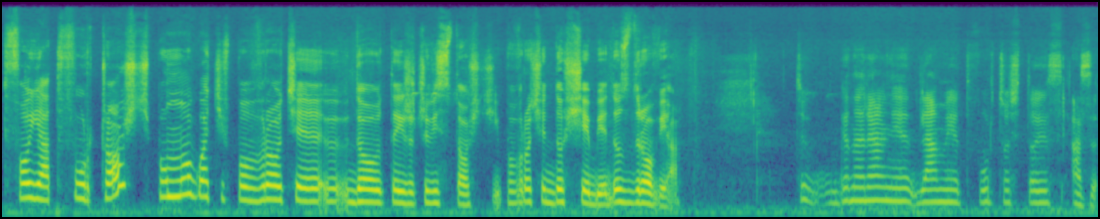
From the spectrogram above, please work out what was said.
Twoja twórczość pomogła Ci w powrocie do tej rzeczywistości, powrocie do siebie, do zdrowia? Generalnie dla mnie twórczość to jest azyl.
